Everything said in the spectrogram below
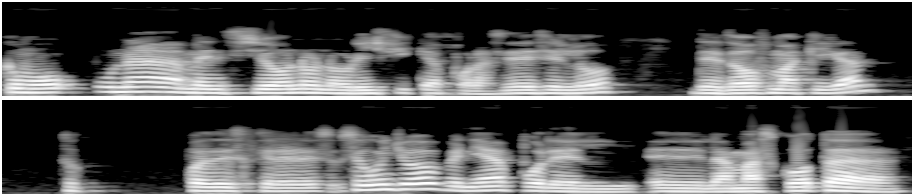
como una mención honorífica, por así decirlo, de Dove McKeegan. ¿Tú puedes creer eso? Según yo, venía por el, eh, la mascota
